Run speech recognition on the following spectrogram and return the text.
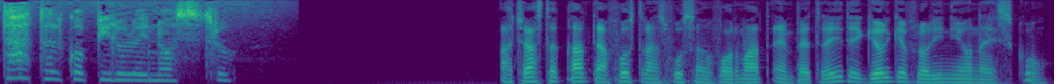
tatăl copilului nostru. Această carte a fost transpusă în format MP3 de Gheorghe Florin Ionescu.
